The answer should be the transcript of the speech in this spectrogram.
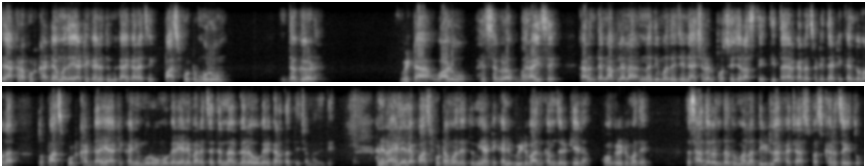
ते अकरा फूट खड्ड्यामध्ये या ठिकाणी तुम्ही काय करायचं पाच फूट मुरुम दगड विटा वाळू हे सगळं भरायचं कारण त्यांना आपल्याला नदीमध्ये जे नॅचरल प्रोसिजर असते ती तयार करण्यासाठी त्या ठिकाणी तुम्हाला तो पाच फूट खड्डा या ठिकाणी मुरुम वगैरे याने भरायचा त्यांना घरं वगैरे करतात त्याच्यामध्ये ते. आणि राहिलेल्या पाच फुटामध्ये तुम्ही या ठिकाणी वीट बांधकाम जर केलं कॉन्क्रीटमध्ये तर साधारणतः तुम्हाला दीड लाखाच्या आसपास खर्च येतो.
